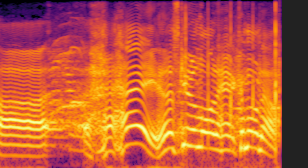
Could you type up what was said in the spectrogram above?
Uh, hey, let's give the Lord a hand. Come on now.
